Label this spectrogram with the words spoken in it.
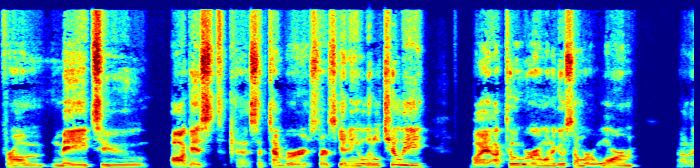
from May to August, uh, September. It starts getting a little chilly. by October, I want to go somewhere warm, uh,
